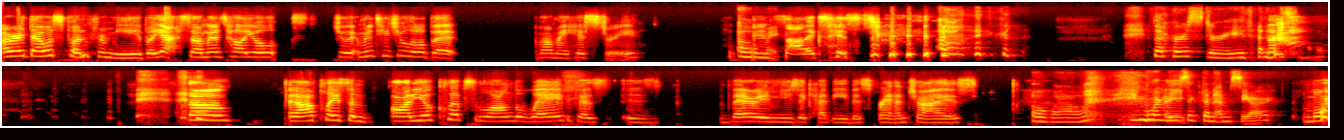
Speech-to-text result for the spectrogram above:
All right, that was fun for me. But yeah, so I'm gonna tell you, Julie, I'm gonna teach you a little bit about my history. Oh my Sonic's God. history. oh my God. The herstory that is. so and I'll play some audio clips along the way because is very music heavy this franchise. Oh wow. more music than MCR. More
